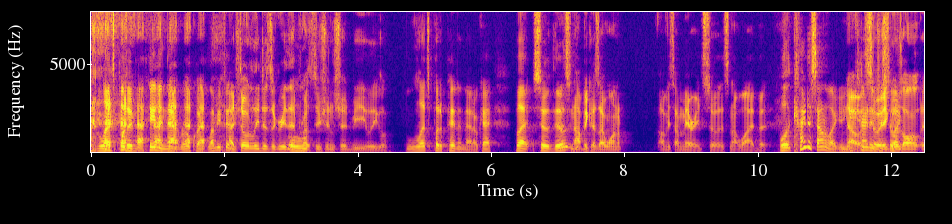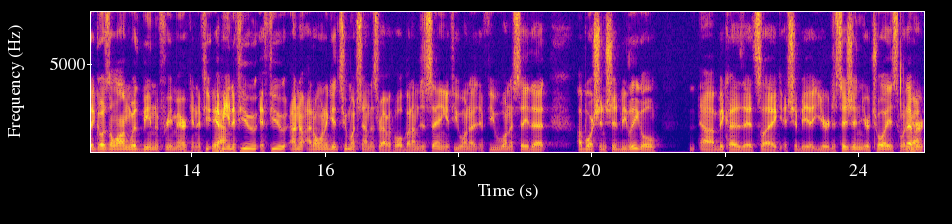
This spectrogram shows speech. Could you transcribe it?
let's put a pin in that real quick. Let me finish. I totally disagree that L- prostitution should be illegal. Let's put a pin in that, okay? But so those it's not because I want to. Obviously, I'm married, so that's not why. But well, it kind of sounded like it. no, so it goes like, all it goes along with being a free American. If you, Yeah. I mean, if you, if you, I know I don't want to get too much down this rabbit hole, but I'm just saying, if you want to, if you want to say that abortion should be legal um, because it's like it should be a, your decision, your choice, whatever.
